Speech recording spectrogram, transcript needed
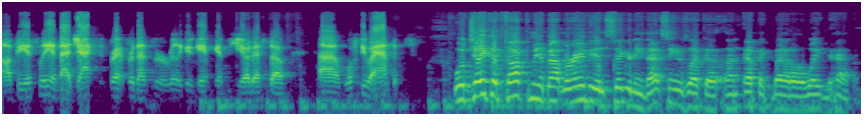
obviously. And that Jackson Brentford them threw a really good game against Keota. So uh, we'll see what happens. Well, Jacob, talk to me about Moravia and Sigourney. That seems like a, an epic battle waiting to happen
